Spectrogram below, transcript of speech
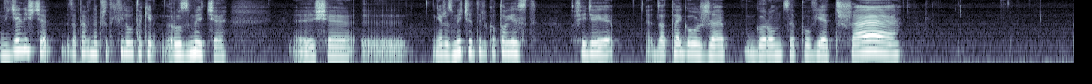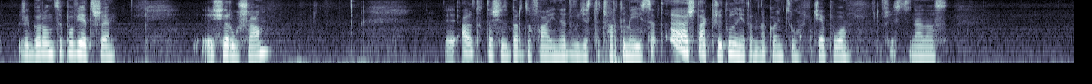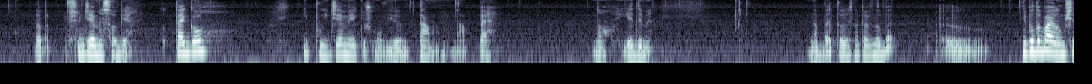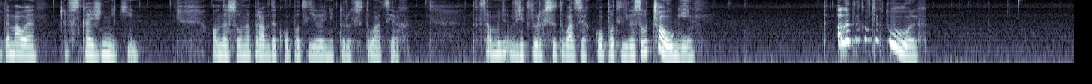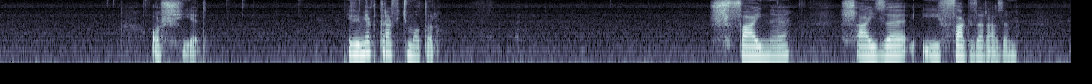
Widzieliście zapewne przed chwilą takie rozmycie y, się y, nie rozmycie, tylko to jest to się dzieje dlatego, że gorące powietrze że gorące powietrze y, się rusza. Ale to też jest bardzo fajne. 24 miejsce. Też tak przytulnie tam na końcu. Ciepło. Wszyscy na nas. Dobra, wsiądziemy sobie do tego i pójdziemy, jak już mówiłem, tam na B. No, jedymy. Na B to jest na pewno B. Yy, Nie podobają mi się te małe wskaźniki. One są naprawdę kłopotliwe w niektórych sytuacjach. Tak samo w niektórych sytuacjach kłopotliwe są czołgi. Ale tylko w niektórych. O shit. Nie wiem jak trafić motor. Szwajne, szajze i fak zarazem.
